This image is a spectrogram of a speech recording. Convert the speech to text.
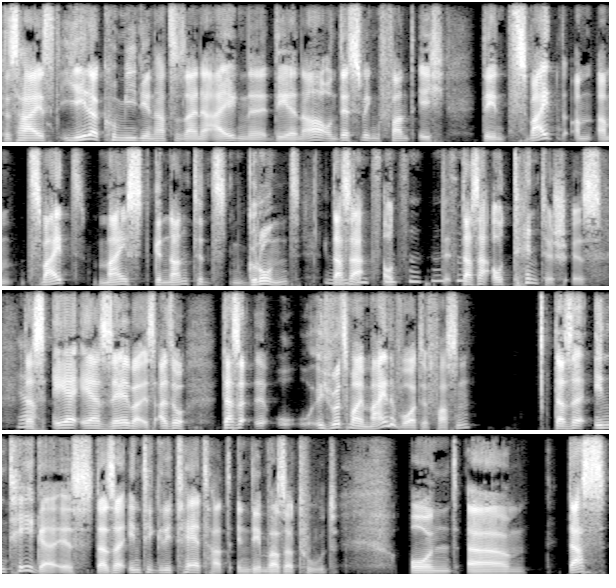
das heißt, jeder Comedian hat so seine eigene DNA und deswegen fand ich den zweit, am, am zweitmeist genanntesten Grund, dass er, dass er authentisch ist, Ja. dass er er selber ist. Also, dass er, äh, ich würde es mal in meine Worte fassen, dass er integer ist, dass er Integrität hat in dem, was er tut. Und ähm, das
